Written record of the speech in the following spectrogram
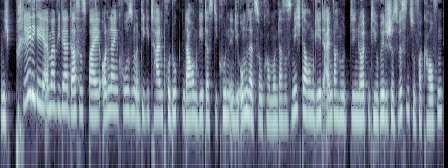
Und ich predige ja immer wieder, dass es bei Online-Kursen und digitalen Produkten darum geht, dass die Kunden in die Umsetzung kommen und dass es nicht darum geht, einfach nur den Leuten theoretisches Wissen zu verkaufen.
